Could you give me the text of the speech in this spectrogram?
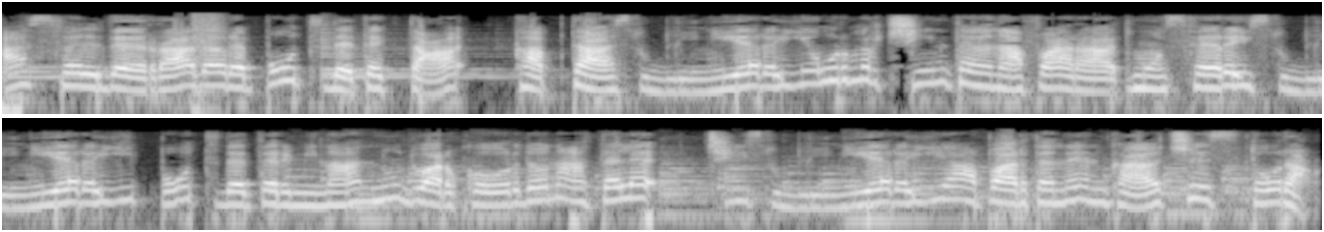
Astfel de radare pot detecta, capta sublinierei urmărcinte în afara atmosferei sublinierei pot determina nu doar coordonatele, ci sublinierei apartenenca acestora.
